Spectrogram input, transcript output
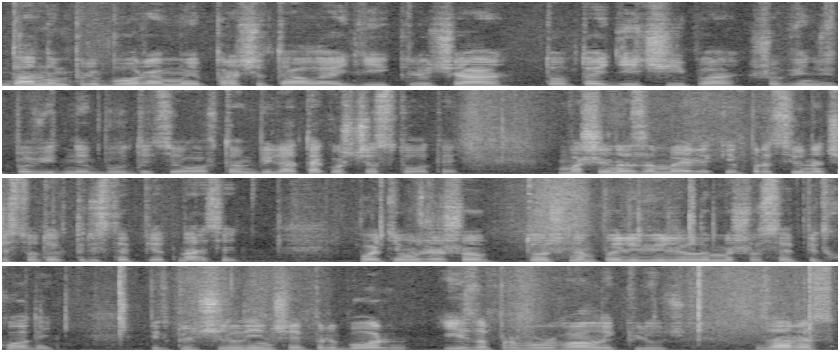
даним прибором ми прочитали ID ключа, тобто ID чіпа, щоб він відповідний був до цього автомобіля, а також частоти. Машина з Америки працює на частотах 315. Потім, вже, щоб точно перевірили, ми, що все підходить, підключили інший прибор і запрограмували ключ. Зараз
